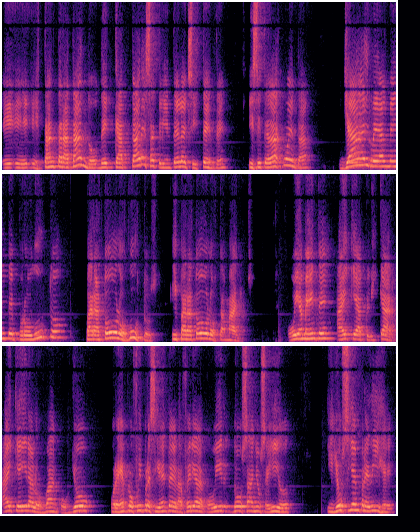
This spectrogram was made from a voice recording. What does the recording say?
eh, eh, están tratando de captar esa clientela existente y si te das cuenta, ya hay realmente producto para todos los gustos y para todos los tamaños. Obviamente hay que aplicar, hay que ir a los bancos. Yo, por ejemplo, fui presidente de la Feria de COVID dos años seguidos y yo siempre dije,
